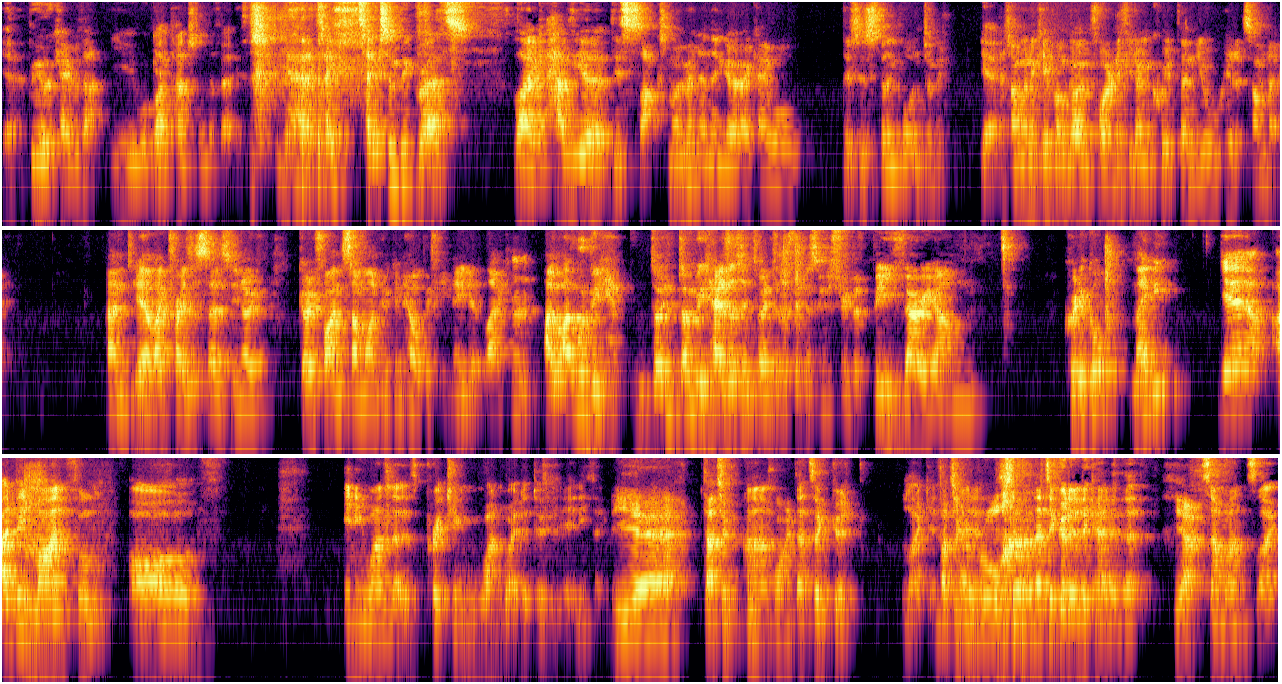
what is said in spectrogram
Yeah, Be okay with that. you will get Like- punched in the face. yeah, take take some big breaths. Like have your this sucks moment, and then go. Okay, well, this is still important to me, yeah, so I'm going to keep on going for it. And if you don't quit, then you'll hit it someday. And yeah, Yeah. like Fraser says, you know, go find someone who can help if you need it. Like Hmm. I, I would be don't don't be hesitant to enter the fitness industry, but be very um critical, maybe. yeah. I'd be mindful of anyone that is preaching one way to do anything. Yeah, that's a good Um, point. That's a good like. Indicator. That's a good rule. that's a good indicator that Yeah, someone's like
